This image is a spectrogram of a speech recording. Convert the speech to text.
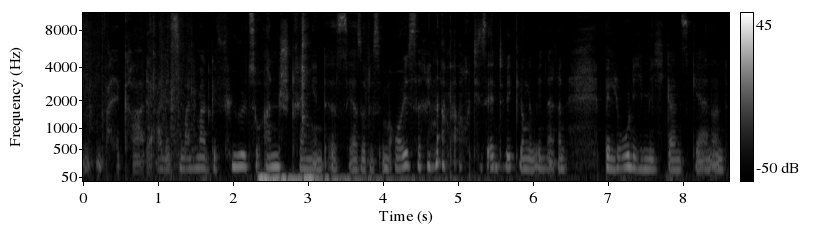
weil gerade alles manchmal gefühlt so anstrengend ist. Ja, so das im Äußeren, aber auch diese Entwicklung im Inneren belohne ich mich ganz gern. Und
